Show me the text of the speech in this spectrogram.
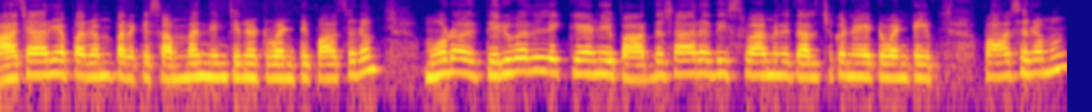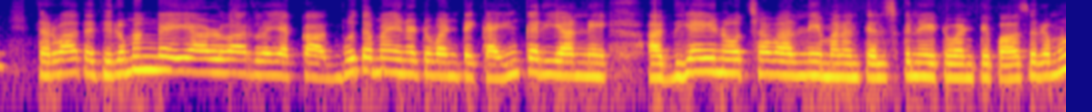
ఆచార్య పరంపరకి సంబంధించినటువంటి పాసురం మూడవది తిరువల్లికేణి పార్థసారథి స్వామిని తలుచుకునేటువంటి పాసురము తర్వాత తిరుమంగయ్యాళ్ళవార్ల యొక్క అద్భుతమైనటువంటి కైంకర్యాన్ని అధ్యయనోత్సవాల్ని మనం తెలుసుకునేటువంటి పాసురము.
